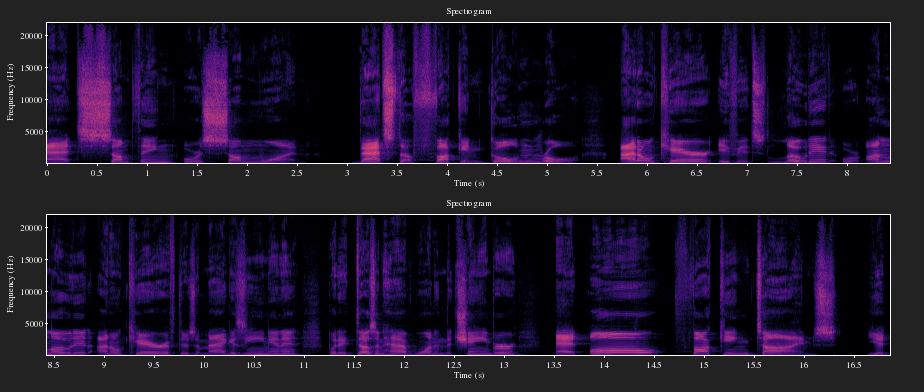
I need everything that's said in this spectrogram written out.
at something or someone. That's the fucking golden rule. I don't care if it's loaded or unloaded. I don't care if there's a magazine in it, but it doesn't have one in the chamber. At all fucking times, you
